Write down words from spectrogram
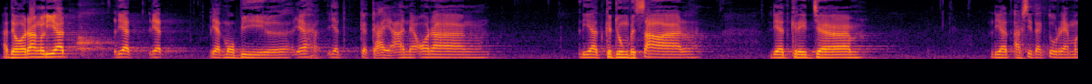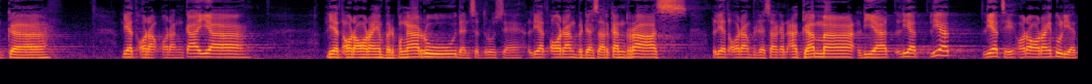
Ada orang lihat, lihat, lihat lihat mobil, ya, lihat kekayaannya orang, lihat gedung besar, lihat gereja, lihat arsitektur yang megah, lihat orang-orang kaya, lihat orang-orang yang berpengaruh dan seterusnya, lihat orang berdasarkan ras, lihat orang berdasarkan agama, lihat, lihat, lihat, lihat sih orang-orang itu lihat,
